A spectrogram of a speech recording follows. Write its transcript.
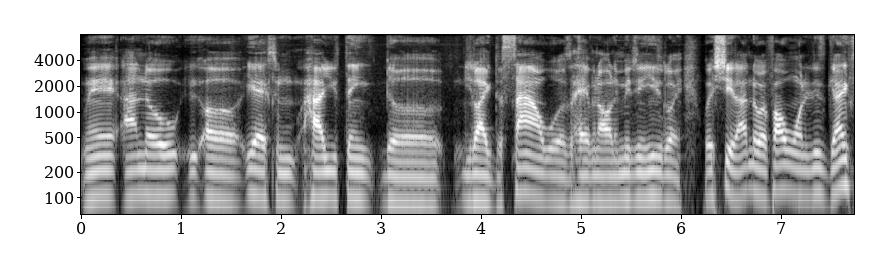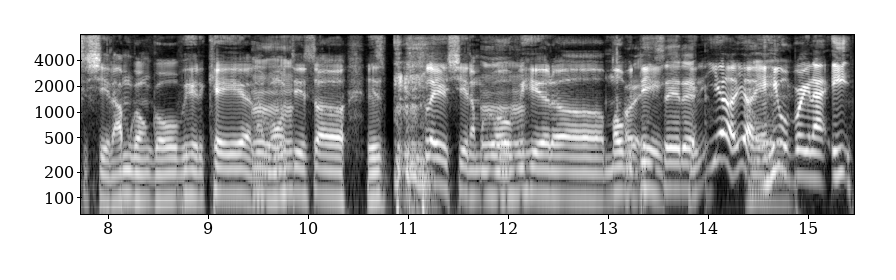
man, I know. Uh, you asked him how you think the you like the sound was having all the images. He's like, well, shit, I know if I wanted this gangster shit, I'm gonna go over here to KL. And I want this uh this player shit. I'm gonna go over here to uh, Mo B. Oh, he Dick. And yeah, yeah, and he Yeah. was bringing out each.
